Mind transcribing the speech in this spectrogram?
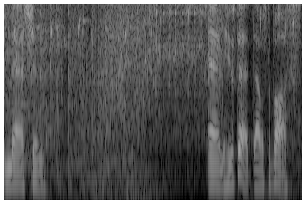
mash him. And he's dead. That was the boss.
